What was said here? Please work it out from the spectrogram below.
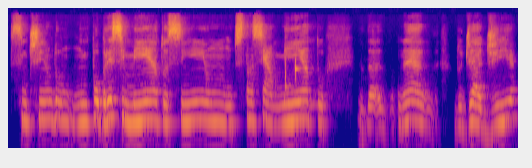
sentindo um empobrecimento, assim, um distanciamento da, né, do dia a dia.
